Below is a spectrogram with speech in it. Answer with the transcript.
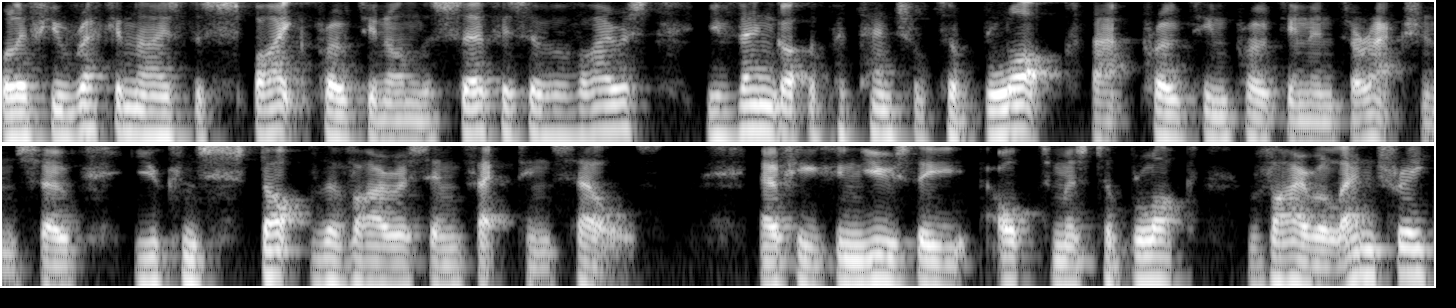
Well, if you recognize the spike protein on the surface of a virus, you've then got the potential to block that protein-protein interaction. So you can stop the virus infecting cells. Now, if you can use the Optimas to block viral entry,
